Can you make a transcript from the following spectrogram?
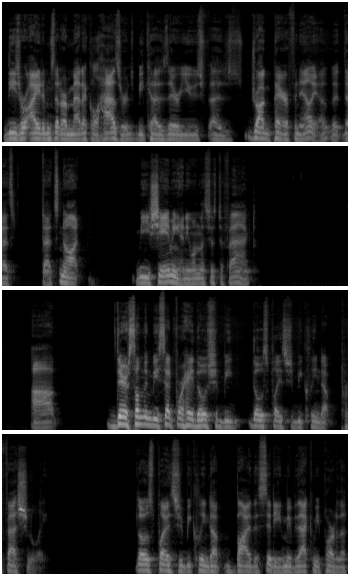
these are items that are medical hazards because they're used as drug paraphernalia. That, that's that's not me shaming anyone. That's just a fact. Uh, there's something to be said for hey, those should be those places should be cleaned up professionally those places should be cleaned up by the city. Maybe that can be part of the,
